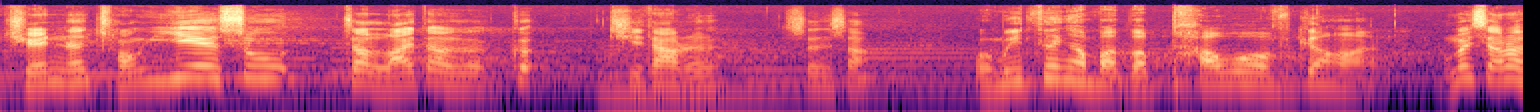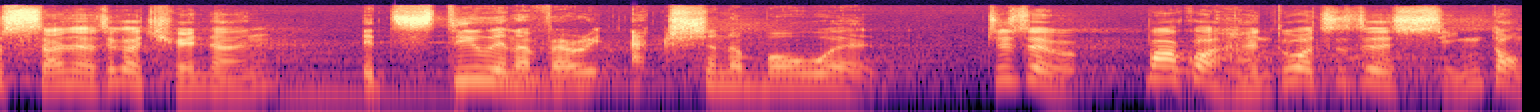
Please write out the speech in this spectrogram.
全能从耶稣这来到各其他人身上。 When we think about the power of God, 我们想到神的这个全能， it's still in a very actionable word. 就是包括很多这些行动。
